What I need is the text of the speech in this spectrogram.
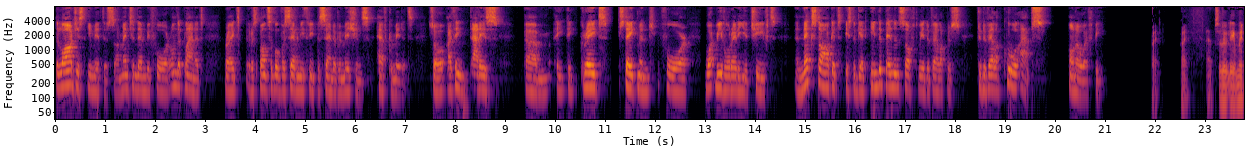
the largest emitters, I mentioned them before, on the planet, right, responsible for 73% of emissions have committed. So I think that is um, a, a great statement for what we've already achieved and next target is to get independent software developers to develop cool apps on OFP. Right, right, absolutely. I mean,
